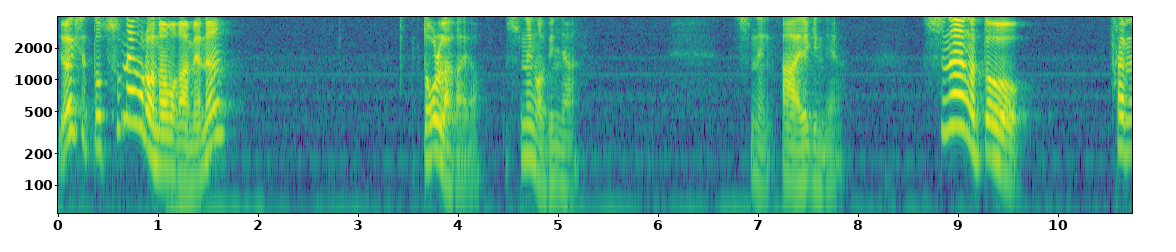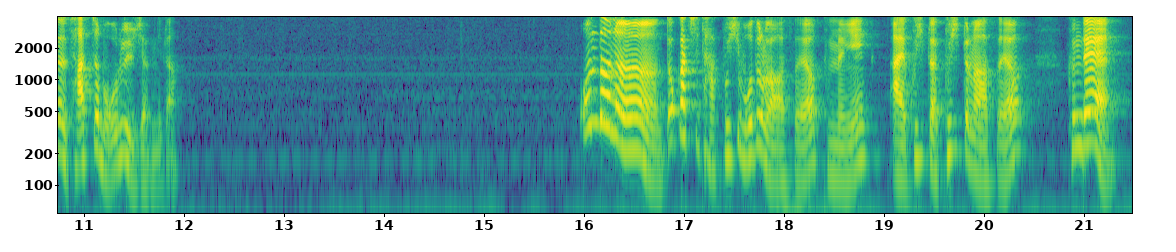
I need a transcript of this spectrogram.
여기서 또 순행으로 넘어가면은 또 올라가요. 순행 어딨냐? 순행. 아 여기 있네요. 순행은 또 프라임에서 4.5를 유지합니다. 온도는 똑같이 다 95도로 나왔어요 분명히. 아 90도 90도 나왔어요. 근데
